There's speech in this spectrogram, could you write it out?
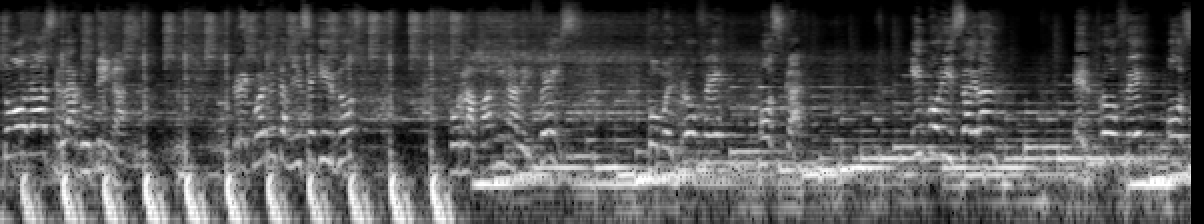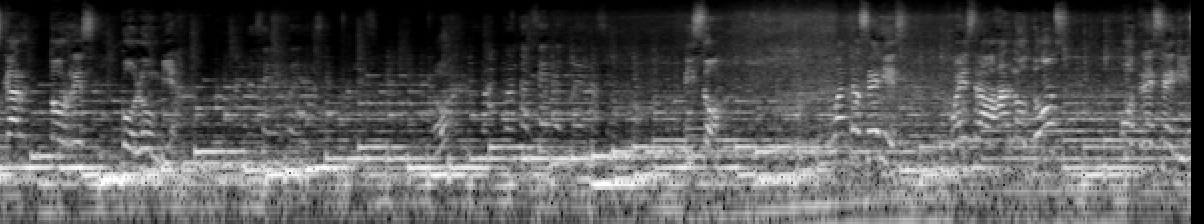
todas las rutinas. Recuerden también seguirnos por la página de Face como el profe Oscar. Y por Instagram, el profe Oscar Torres Colombia. ¿Cuántas series? Puedes trabajarlo dos o tres series.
